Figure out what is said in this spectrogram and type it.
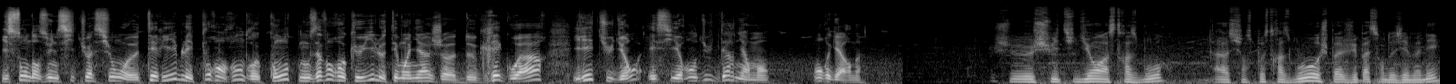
Ils sont dans une situation euh, terrible et pour en rendre compte, nous avons recueilli le témoignage de Grégoire. Il est étudiant et s'y est rendu dernièrement. On regarde. Je, suis étudiant à Strasbourg, à Sciences Po Strasbourg. Je, je vais passer en deuxième année.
